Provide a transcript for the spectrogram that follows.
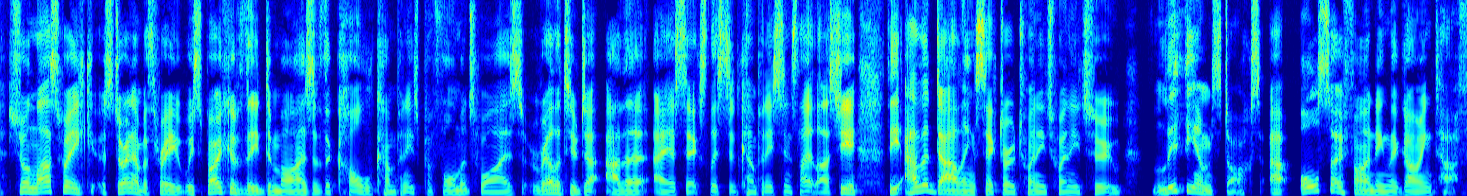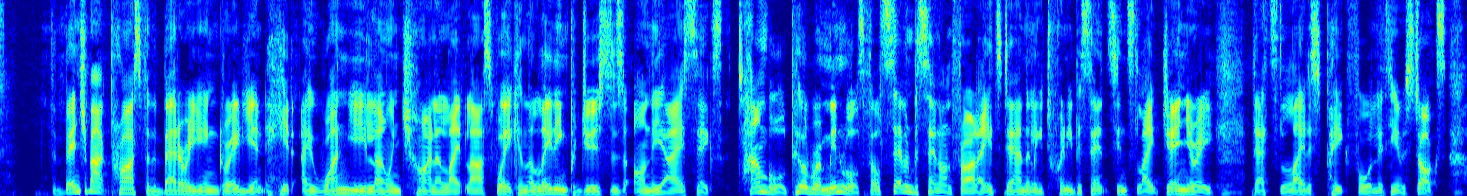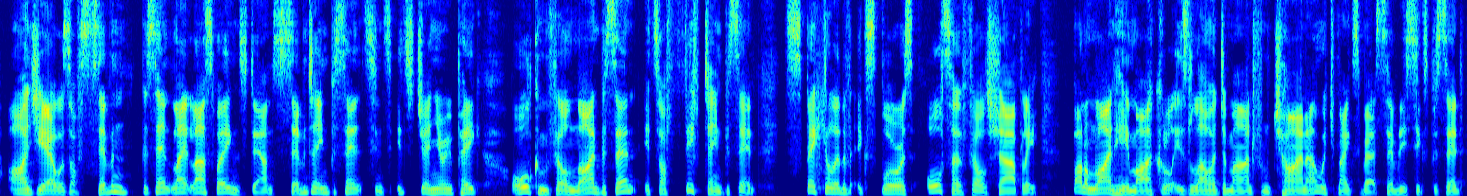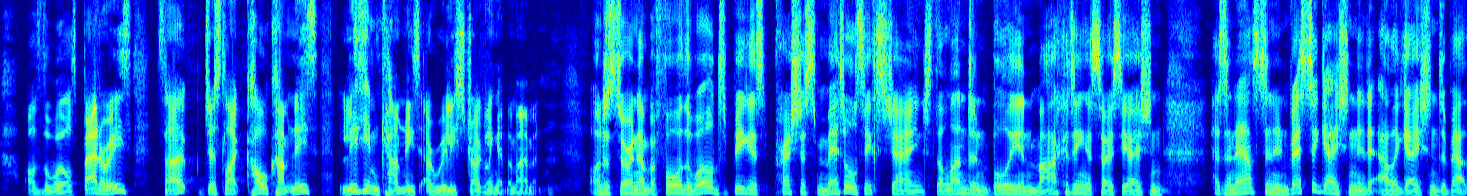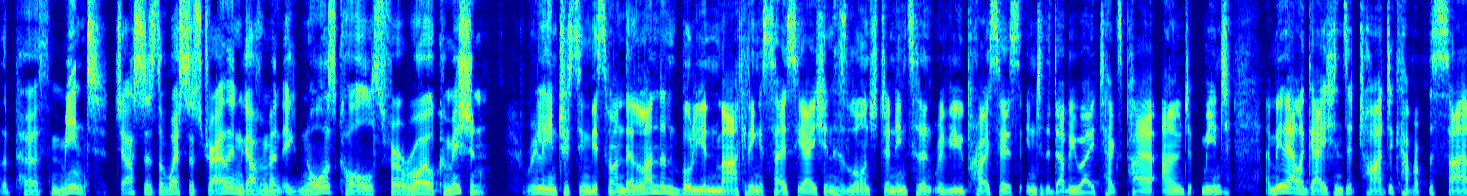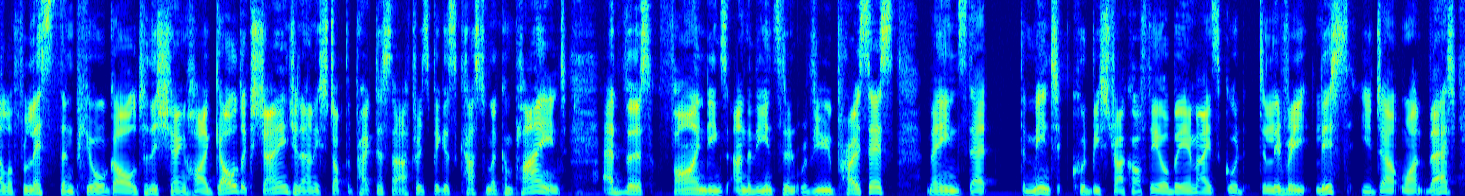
Sean, last week, story number three, we spoke of the demise of the coal companies performance wise relative to other ASX listed companies since late last year. The other darling sector of 2022, lithium stocks, are also finding the going tough. The benchmark price for the battery ingredient hit a one year low in China late last week, and the leading producers on the ASX tumbled. Pilbara Minerals fell 7% on Friday. It's down nearly 20% since late January. That's the latest peak for lithium stocks. IGO was off 7% late last week. It's down 17% since its January peak. Allkem fell 9%. It's off 15%. Speculative explorers also fell sharply. Bottom line here, Michael, is lower demand from China, which makes about 76% of the world's batteries. So, just like coal companies, lithium companies are really struggling at the moment. On to story number four. The world's biggest precious metals exchange, the London Bullion Marketing Association, has announced an investigation into allegations about the Perth Mint, just as the West Australian government ignores calls for a royal commission. Really interesting, this one. The London Bullion Marketing Association has launched an incident review process into the WA taxpayer owned mint amid allegations it tried to cover up the sale of less than pure gold to the Shanghai Gold Exchange and only stopped the practice after its biggest customer complained. Adverse findings under the incident review process means that the mint could be struck off the LBMA's good delivery list. You don't want that.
